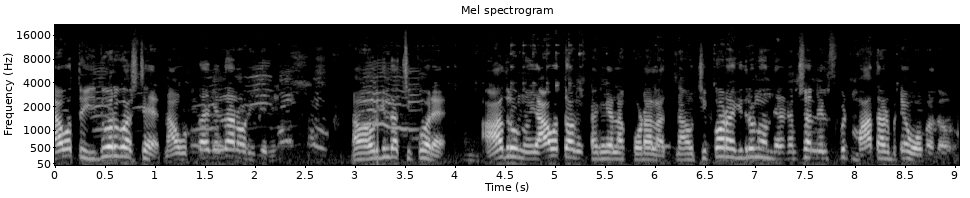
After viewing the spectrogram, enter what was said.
ಯಾವತ್ತು ಇದುವರೆಗೂ ಅಷ್ಟೇ. ನಾವು ಹುಟ್ಟಾಗಿಂದ ನೋಡಿದ್ದೀವಿ ನಾವು ಅವ್ರಿಗಿಂತ ಚಿಕ್ಕವರೇ ಆದ್ರೂ ಯಾವತ್ತೂ ಅದಕ್ಕೆ ಹಂಗೆಲ್ಲ ಕೊಡಲ್ಲ. ನಾವು ಚಿಕ್ಕವರಾಗಿದ್ರು ಒಂದ್ ಎರಡು ನಿಮಿಷ ನಿಲ್ಸ್ಬಿಟ್ಟು ಮಾತಾಡ್ಬಿಟ್ಟೆ ಹೋಗೋದು ಅವ್ರು.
